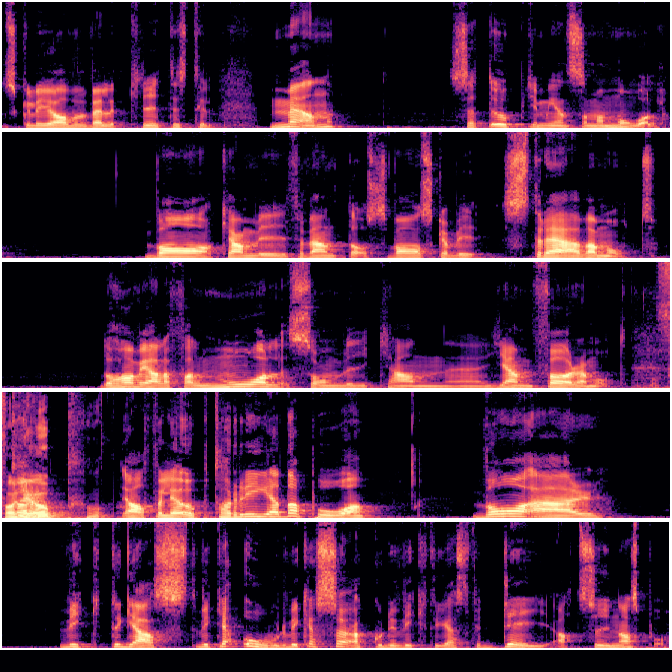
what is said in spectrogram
skulle jag vara väldigt kritisk till. Men, sätt upp gemensamma mål. Vad kan vi förvänta oss? Vad ska vi sträva mot? Då har vi i alla fall mål som vi kan eh, jämföra mot. Följa Ta, upp. Ja, följa upp. Ta reda på vad är viktigast, vilka ord, vilka sökord är viktigast för dig att synas på?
